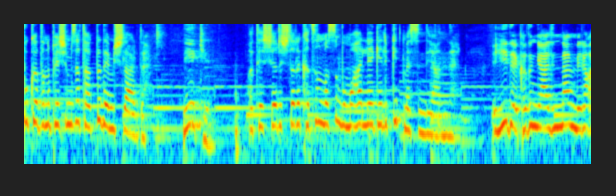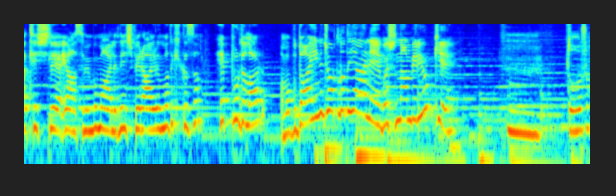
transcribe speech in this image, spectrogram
bu kadını peşimize taktı demişlerdi. Niye ki? Ateş yarışlara katılmasın bu mahalleye gelip gitmesin diye anne. İyi de kadın geldiğinden beri Ateş'le Yasemin bu mahalleden hiçbir yere ayrılmadı ki kızım. Hep buradalar. Ama bu daha yeni cortladı yani. Başından beri yok ki. Doğru.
